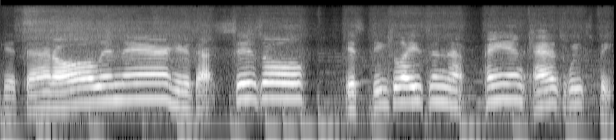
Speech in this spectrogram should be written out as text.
Get that all in there. Hear that sizzle. It's deglazing that pan as we speak.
